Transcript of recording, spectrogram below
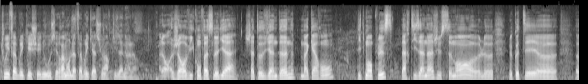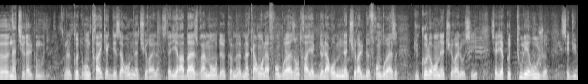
Tout est fabriqué chez nous, c'est vraiment de la fabrication artisanale. Alors j'ai envie qu'on fasse le lien château de Vianden, macarons, dites-moi en plus, l'artisanat justement, euh, le, côté euh, euh, naturel comme vous dites? On travaille avec des arômes naturels, c'est-à-dire à base vraiment de, comme macaron à la framboise, on travaille avec de l'arôme naturel de framboise, du colorant naturel aussi, c'est-à-dire que tous les rouges, c'est du,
